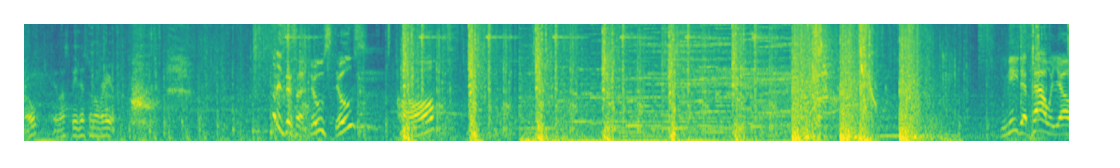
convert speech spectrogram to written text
No, it must be this one over here. What is this, a deuce deuce? Aw. We need that power, yo.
